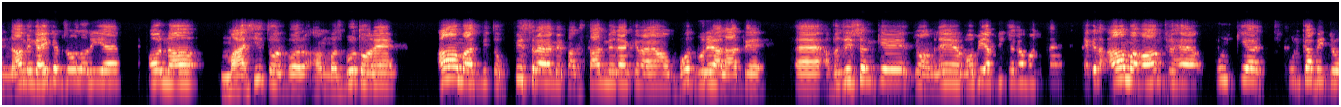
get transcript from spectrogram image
ना महँगाई कंट्रोल हो रही है और ना माशी तौर पर हम मज़बूत हो रहे हैं। आम आदमी तो पिस रहा है, मैं पाकिस्तान में रह कर आया हूँ, बहुत बुरे हालात हैं। अपोजिशन के जो हमले हैं, वो भी अपनी जगह मौजूद है। लेकिन आम आवाम जो है, उनके, उनका भी जो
